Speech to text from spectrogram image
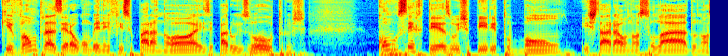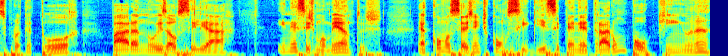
que vão trazer algum benefício para nós e para os outros, com certeza o espírito bom estará ao nosso lado, nosso protetor, para nos auxiliar. E nesses momentos é como se a gente conseguisse penetrar um pouquinho, né,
